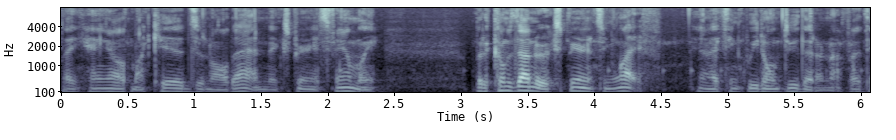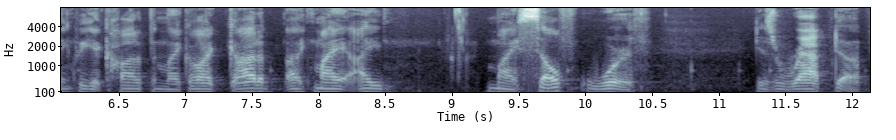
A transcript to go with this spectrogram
like hang out with my kids and all that and experience family but it comes down to experiencing life and i think we don't do that enough. I think we get caught up in like oh i gotta like my i my self-worth is wrapped up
